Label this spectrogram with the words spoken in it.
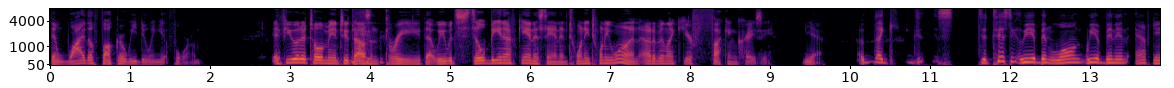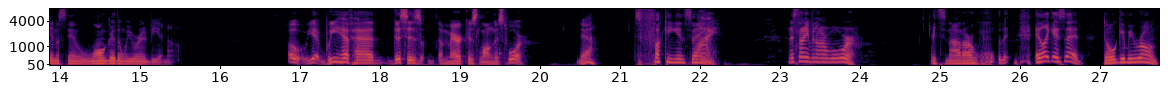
then why the fuck are we doing it for them? If you would have told me in 2003 that we would still be in Afghanistan in 2021, I would have been like, "You're fucking crazy." Yeah, Uh, like statistically, we have been long. We have been in Afghanistan longer than we were in Vietnam. Oh yeah, we have had. This is America's longest war. Yeah, it's fucking insane. Why? And it's not even our war. It's not our and like i said don't get me wrong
